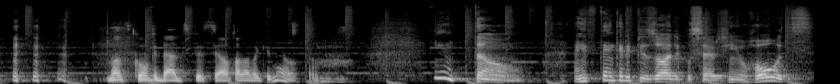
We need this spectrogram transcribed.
Nosso convidado especial falava que não. Então, a gente tem aquele episódio com o Serginho Holtz,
